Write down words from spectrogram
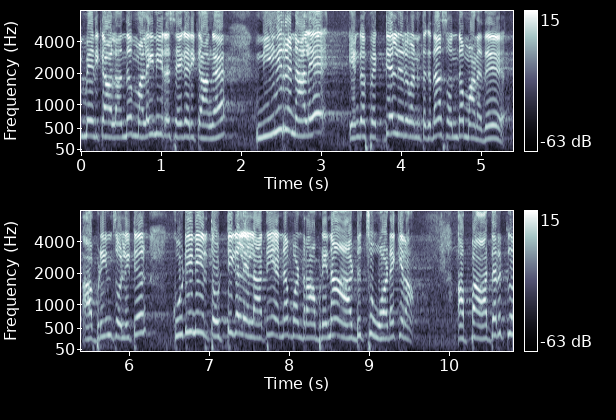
அமெரிக்காவில் வந்து மழைநீரை சேகரிக்காங்க. நீருனாலே எங்கள் ஃபெக்டல் நிறுவனத்துக்கு தான் சொந்தமானது அப்படின்னு சொல்லிட்டு குடிநீர் தொட்டிகள் எல்லாத்தையும் என்ன பண்ணுறான் அப்படின்னா அடித்து உடைக்கிறான். அப்போ அதற்கு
